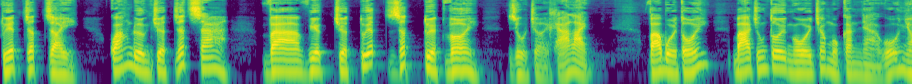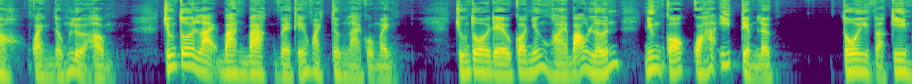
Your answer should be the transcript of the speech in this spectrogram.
Tuyết rất dày, quãng đường trượt rất xa và việc trượt tuyết rất tuyệt vời dù trời khá lạnh. Vào buổi tối, ba chúng tôi ngồi trong một căn nhà gỗ nhỏ quanh đống lửa hồng. Chúng tôi lại bàn bạc về kế hoạch tương lai của mình. Chúng tôi đều có những hoài bão lớn nhưng có quá ít tiềm lực. Tôi và Kim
